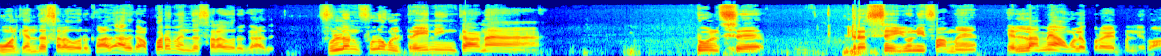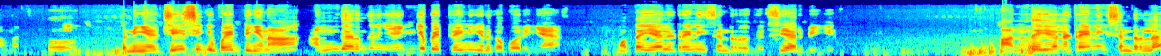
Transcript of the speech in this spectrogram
உங்களுக்கு எந்த செலவு இருக்காது. அதுக்கப்புறமா எந்த செலவு இருக்காது. ஃபுல் அண்ட் ஃபுல் உங்களுக்கு ட்ரைனிங்க்கான டூல்ஸு ட்ரெஸ்ஸு யூனிஃபார்மு எல்லாமே அவங்களே ப்ரொவைட் பண்ணிடுவாங்க இப்போ நீங்கள் ஜிசிக்கு போயிட்டீங்கன்னா அங்கேருந்து நீங்கள் எங்கே போய் ட்ரைனிங் எடுக்க போகிறீங்க மொத்தம் ஏழு ட்ரைனிங் சென்டர் இருக்குது சிஆர்பிக்கு அந்த ஏழு ட்ரைனிங் சென்டரில்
